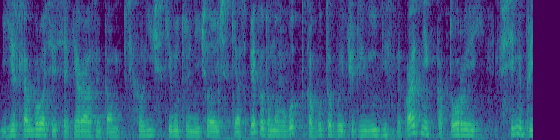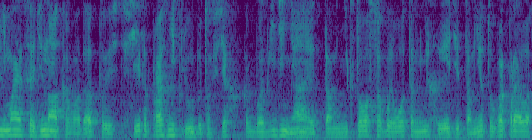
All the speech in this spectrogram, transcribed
Если отбросить всякие разные там психологические, внутренние человеческие аспекты, то Новый год как будто бы чуть ли не единственный праздник, который всеми принимается одинаково, да, то есть все этот праздник любят, он всех как бы объединяет, там никто особо его там не хейтит, там нету, как правило,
